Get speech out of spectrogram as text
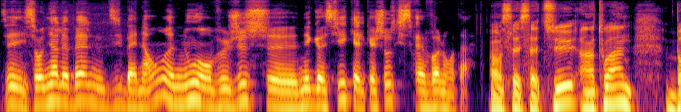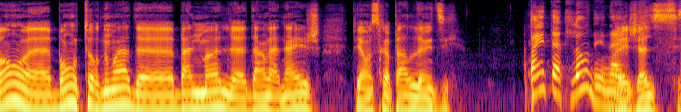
ouais. Sonia Lebel nous dit, ben non, nous, on veut juste euh, négocier quelque chose qui serait volontaire. On se laisse là-dessus. Antoine, bon, euh, bon tournoi de balle euh, dans la neige, puis on se reparle lundi. Pentathlon des neiges. Oui, je le sais.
